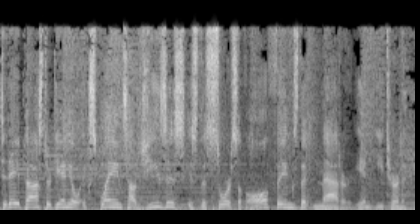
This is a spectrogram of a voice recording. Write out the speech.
Today, Pastor Daniel explains how Jesus is the source of all things that matter in eternity.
